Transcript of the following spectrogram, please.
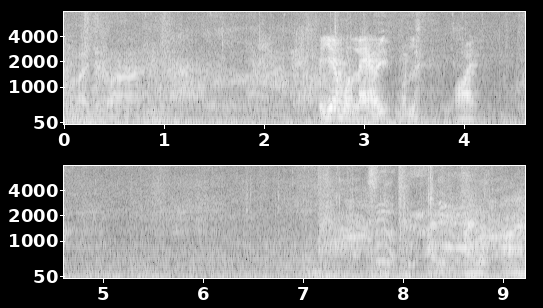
เท่าไหร่นี่หว่าไอ้เหี้ยหมดแล้วเฮ้ยหมดแล้วพอย ไปลุกไปลุกเอานะ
